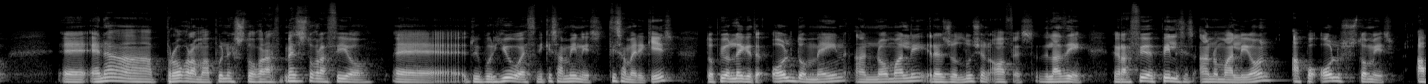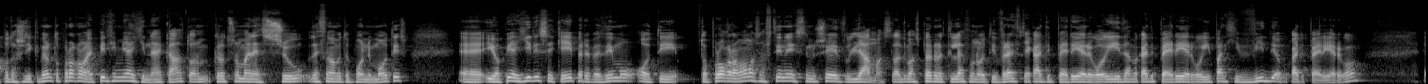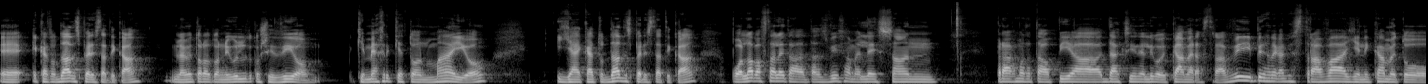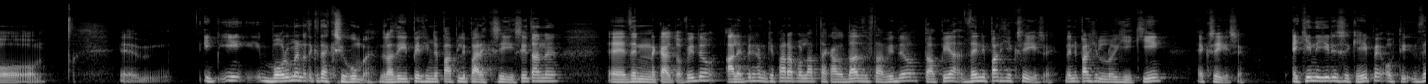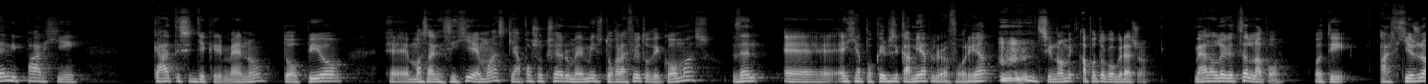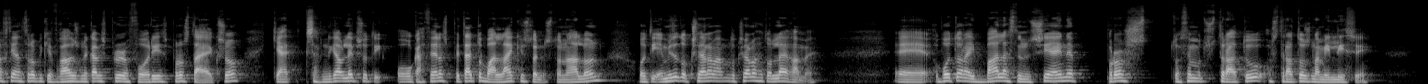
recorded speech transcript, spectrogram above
ε, ένα πρόγραμμα που είναι στο, μέσα στο γραφείο ε, του Υπουργείου Εθνικής Αμήνης της Αμερικής το οποίο λέγεται All Domain Anomaly Resolution Office δηλαδή γραφείο επίλυσης ανομαλιών από όλους τους τομείς. Από το συγκεκριμένο το πρόγραμμα υπήρχε μια γυναίκα, το κράτος όνομα είναι Sue, δεν θυμάμαι το επώνυμό της, ε, η οποία γύρισε και είπε, ρε παιδί μου, ότι το πρόγραμμά μας αυτή είναι στην ουσία η δουλειά μας. Δηλαδή, μας παίρνουν τηλέφωνο ότι βρέθηκε κάτι περίεργο ή είδαμε κάτι περίεργο ή υπάρχει βίντεο από κάτι περίεργο ε, εκατοντάδες περιστατικά, δηλαδή τώρα τον Ιούλιο του 2022 και μέχρι και τον Μάιο για εκατοντάδες περιστατικά. Πολλά από αυτά λέει, τα, τα σβήσαμε λέει, σαν πράγματα τα οποία εντάξει είναι λίγο η κάμερα στραβή, υπήρχαν κάποια στραβά γενικά με το... Ε, μπορούμε να τα εξηγούμε. Δηλαδή υπήρχε μια απλή παρεξήγηση, ήταν, ε, δεν είναι κάτι το βίντεο, αλλά υπήρχαν και πάρα πολλά από τα εκατοντάδες αυτά βίντεο τα οποία δεν υπάρχει εξήγηση. Δεν υπάρχει λογική εξήγηση. Εκείνη γύρισε και είπε ότι δεν υπάρχει κάτι συγκεκριμένο το οποίο ε, μας ανησυχεί εμάς και από όσο ξέρουμε εμείς το γραφείο το δικό μας δεν ε, έχει αποκρύψει καμία πληροφορία συγγνώμη, από το Κογκρέσο. Με άλλα λόγια τι θέλω να πω, ότι αρχίζουν αυτοί οι άνθρωποι και βγάζουν κάποιες πληροφορίες προς τα έξω και ξαφνικά βλέπεις ότι ο καθένας πετάει τον μπαλάκι στον, στον άλλον, ότι εμείς δεν το ξέραμε, αν το ξέραμε θα το λέγαμε. Ε, οπότε τώρα η μπάλα στην ουσία είναι προς το θέμα του στρατού, ο στρατός να μιλήσει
